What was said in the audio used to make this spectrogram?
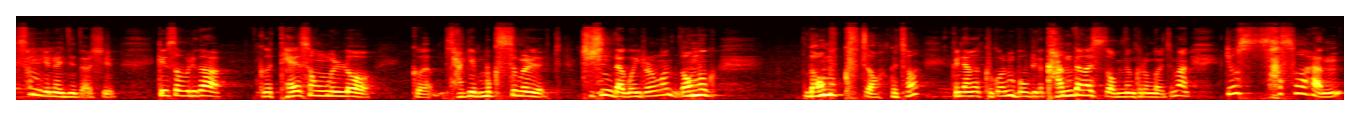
섬기는 리더십. 그래서 우리가 그 대성물로 그 자기 목숨을 주신다고 이러는 건 너무 너무 크죠, 그렇죠? 그냥 그거는 뭐 우리가 감당할 수 없는 그런 거지만 요 사소한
